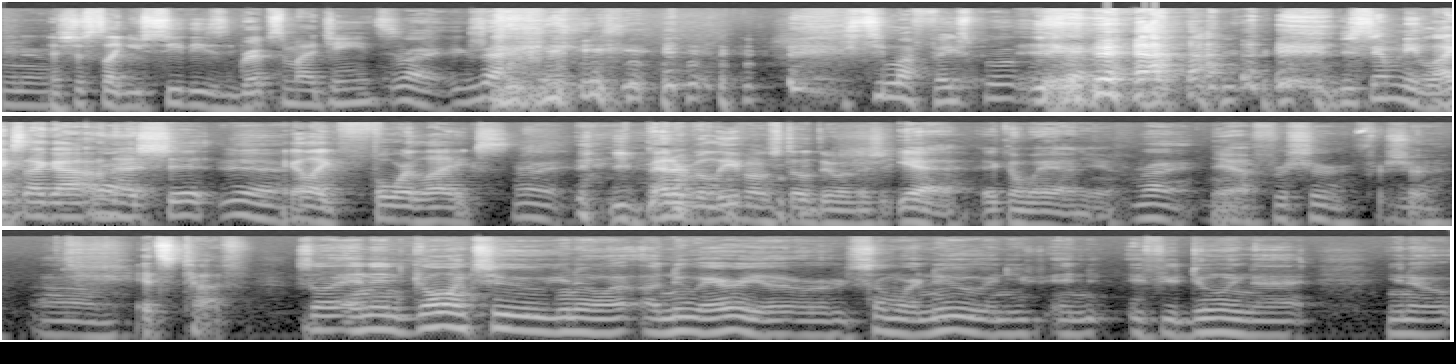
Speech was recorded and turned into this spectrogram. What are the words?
you know, It's just like you see these rips in my jeans. right, exactly. you see my Facebook? you see how many likes I got on Right. that shit? Yeah. I got like four likes. Right, You better believe I'm still doing this shit. Yeah, it can weigh on you. right, yeah, Yeah. for sure, For sure. Yeah. Um, It's tough. So and then going to you know a, a new area or somewhere new, and you and if you're doing that, you know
